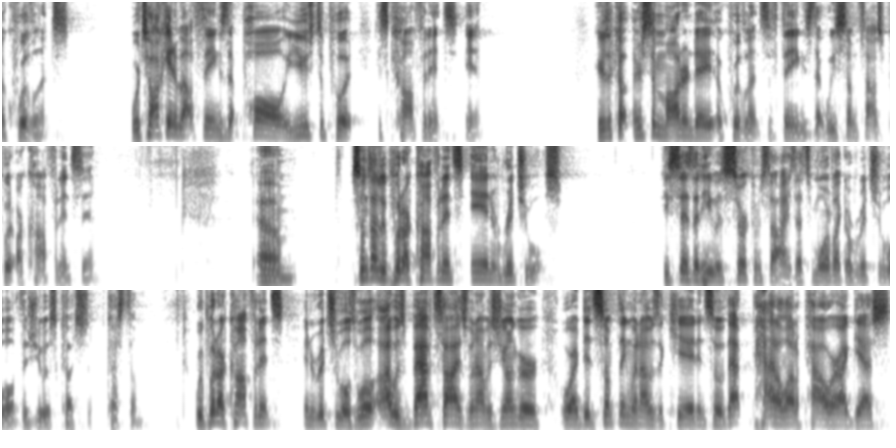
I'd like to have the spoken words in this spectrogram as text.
equivalents. we're talking about things that Paul used to put his confidence in. Here's, a, here's some modern day equivalents of things that we sometimes put our confidence in. Um, sometimes we put our confidence in rituals. He says that he was circumcised. That's more of like a ritual of the Jewish custom. We put our confidence in rituals. Well, I was baptized when I was younger, or I did something when I was a kid, and so that had a lot of power, I guess.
